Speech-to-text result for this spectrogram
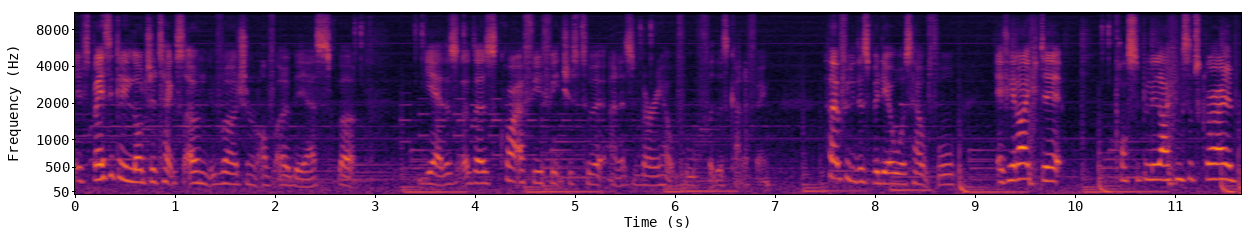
It's basically Logitech's own version of OBS, but yeah, there's, there's quite a few features to it and it's very helpful for this kind of thing. Hopefully this video was helpful. If you liked it, possibly like and subscribe.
